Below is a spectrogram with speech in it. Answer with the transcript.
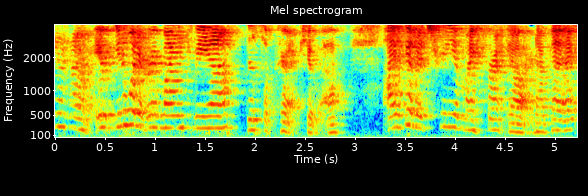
I don't know. It, you know what it reminds me of? This will crack you up. I've got a tree in my front yard. Okay.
